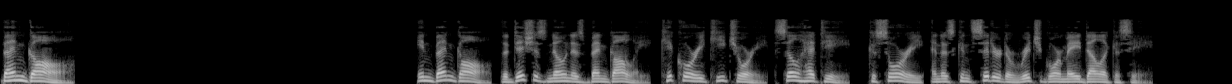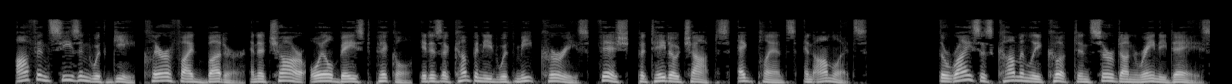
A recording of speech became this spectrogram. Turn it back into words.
Bengal In Bengal, the dish is known as Bengali, kikori kichori, Sylheti, kasori, and is considered a rich gourmet delicacy. Often seasoned with ghee clarified butter and achar oil-based pickle, it is accompanied with meat curries, fish, potato chops, eggplants, and omelets. The rice is commonly cooked and served on rainy days.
